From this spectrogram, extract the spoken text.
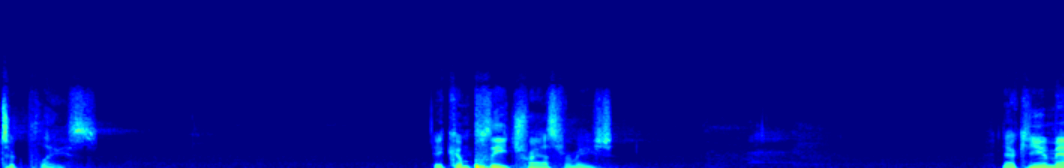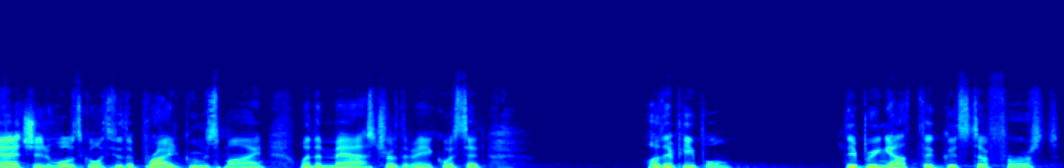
took place. A complete transformation. Now, can you imagine what was going through the bridegroom's mind when the master of the banquet said, Other people, They bring out the good stuff first.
